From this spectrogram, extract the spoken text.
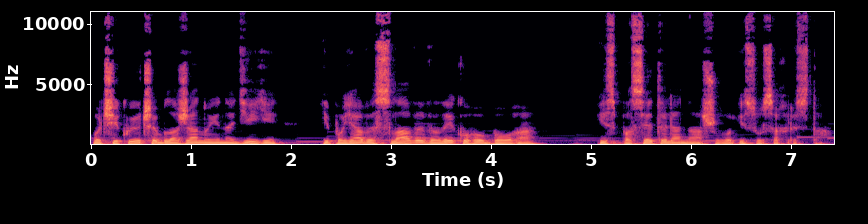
очікуючи блаженої надії і появи слави великого Бога і Спасителя нашого Ісуса Христа.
